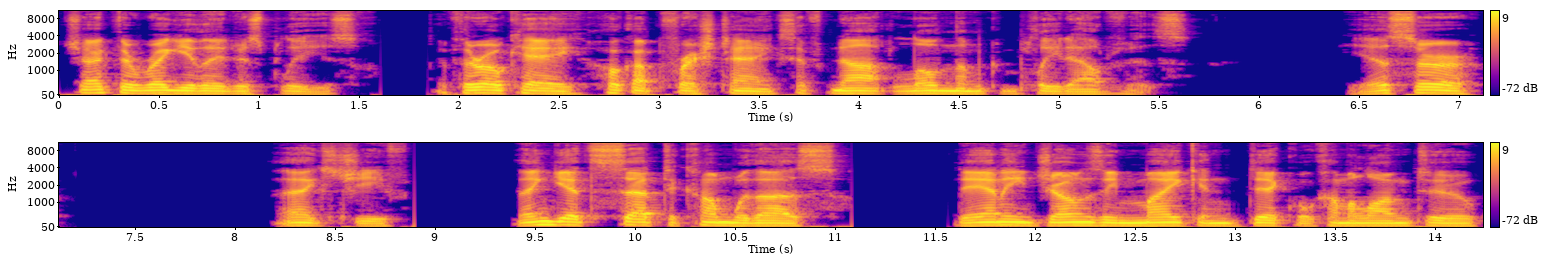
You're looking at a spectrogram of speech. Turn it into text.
Check the regulators, please. If they're okay, hook up fresh tanks. If not, loan them complete outfits. Yes, sir. Thanks, Chief. Then get set to come with us. Danny, Jonesy, Mike, and Dick will come along too.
